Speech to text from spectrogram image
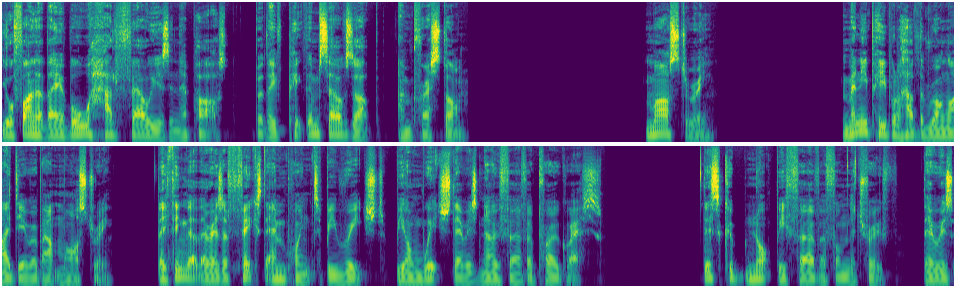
you'll find that they have all had failures in their past, but they've picked themselves up and pressed on. Mastery. Many people have the wrong idea about mastery. They think that there is a fixed endpoint to be reached, beyond which there is no further progress. This could not be further from the truth. There is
